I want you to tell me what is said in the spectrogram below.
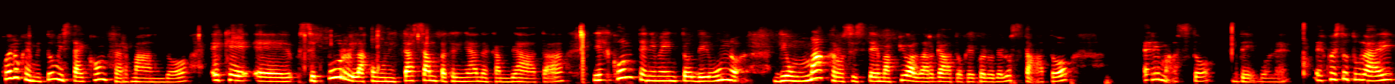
Quello che tu mi stai confermando è che eh, seppur la comunità san patrignana è cambiata, il contenimento di un, di un macro più allargato che quello dello Stato è rimasto debole. E questo tu l'hai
